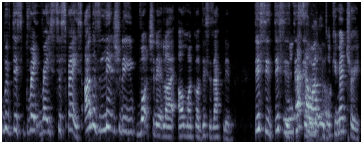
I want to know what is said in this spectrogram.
with this great race to space? I was literally watching it like, oh my god, this is happening. This is this is Yeah, this that's is a how I documentary.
